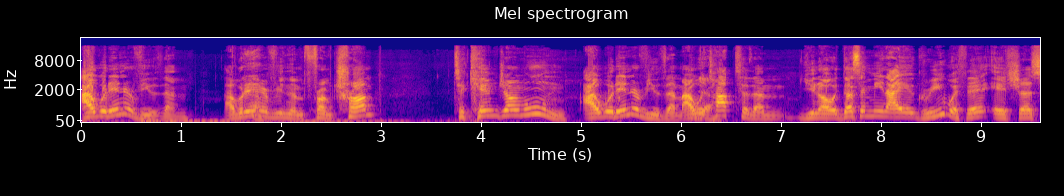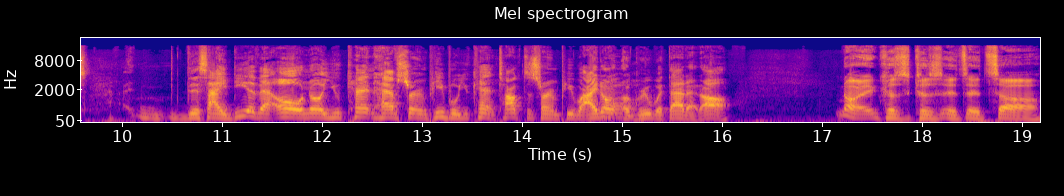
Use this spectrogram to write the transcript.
I would interview them. I would interview them from Trump to Kim Jong Un. I would interview them. I would Yeah. talk to them. You know, it doesn't mean I agree with it. It's just this idea that oh no, you can't have certain people, you can't talk to certain people. I don't No. agree with that at all. no, because because it's it's uh,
